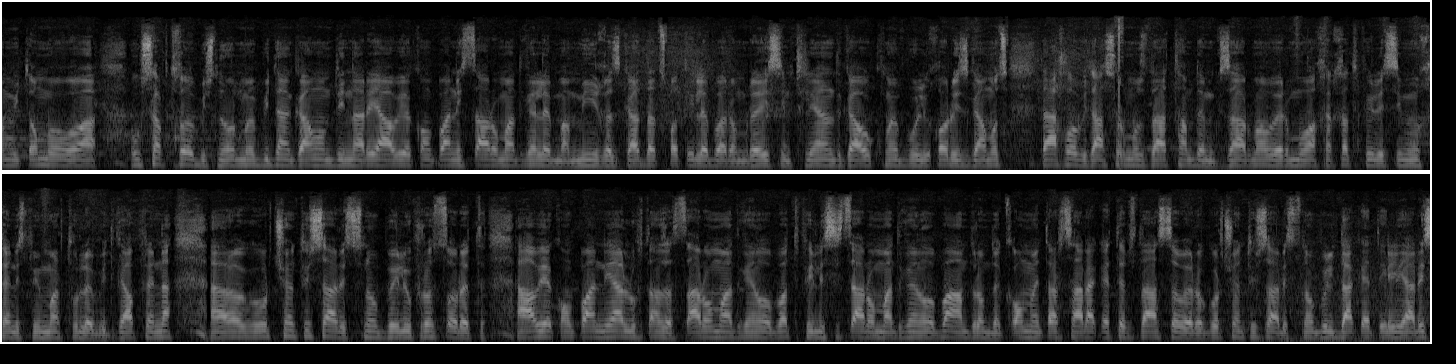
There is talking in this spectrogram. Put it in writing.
ამიტომ უსაფრთხოების ნორმებიდან გამომდინარე ავიაკომპანიის წარმომადგენლებმა მიიღეს გადაწყვეტილება რომ რეისი მთლიანად გაუქმებულიყო რის გამოც დაახლოებით 150-მდე მგზავრმა ვერ მოახერხა თბილისი მიუნხენის მიმართულებით გაფრენა. როგორც ჩვენთვის არის ცნობილი უფრო სწორედ ავიაკომპანია ლუტანზას წარმომადგენლობა თბილისის წარმომადგენლობა ამ დრომდე კომენტარს არაკეთებს და ასევე როგორც ჩვენთვის არის ცნობილი დაკეტილი არის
